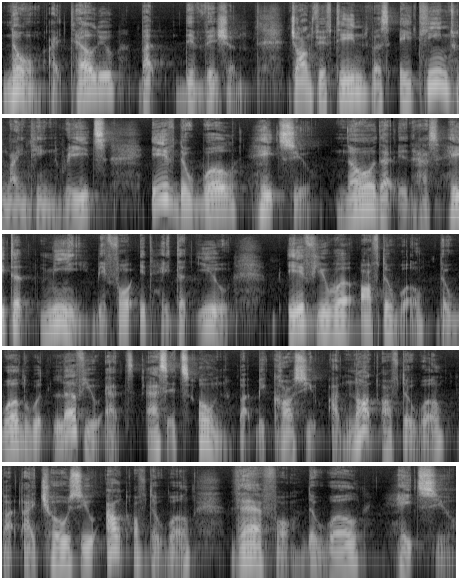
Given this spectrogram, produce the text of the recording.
No, I tell you, but division." John 15 verse 18 to 19 reads, "If the world hates you, know that it has hated me before it hated you. If you were of the world, the world would love you as, as its own. But because you are not of the world, but I chose you out of the world, therefore the world hates you.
